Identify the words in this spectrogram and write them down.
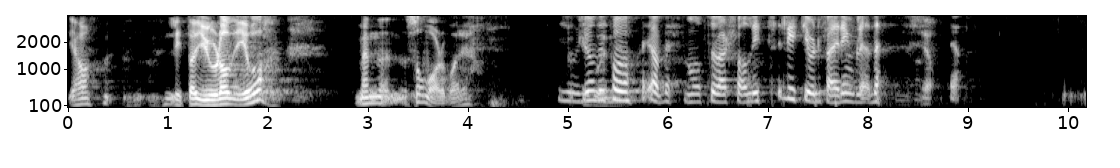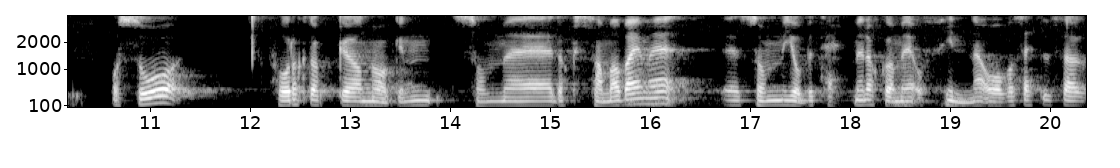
Ja, litt av jula, de òg. Men eh, sånn var det bare. Gjorde jo det på ja, beste måte, i hvert fall. Litt, litt julefeiring ble det. Ja. Ja. Og så får dere, noen som eh, dere samarbeider med, eh, som jobber tett med dere med å finne oversettelser.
